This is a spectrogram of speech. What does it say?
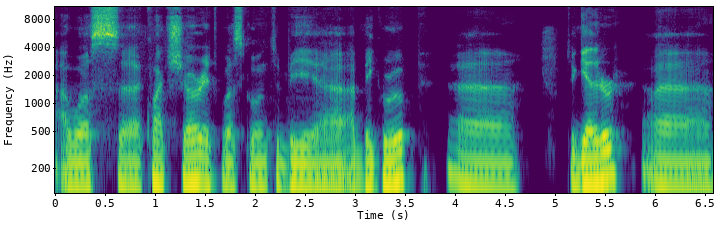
I was uh, quite sure it was going to be a, a big group uh, together, uh,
